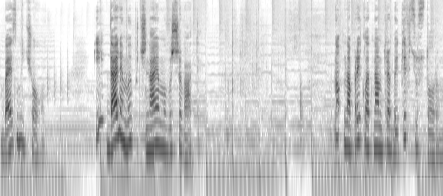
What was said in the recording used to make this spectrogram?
без нічого. І далі ми починаємо вишивати. Ну, Наприклад, нам треба йти в цю сторону.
